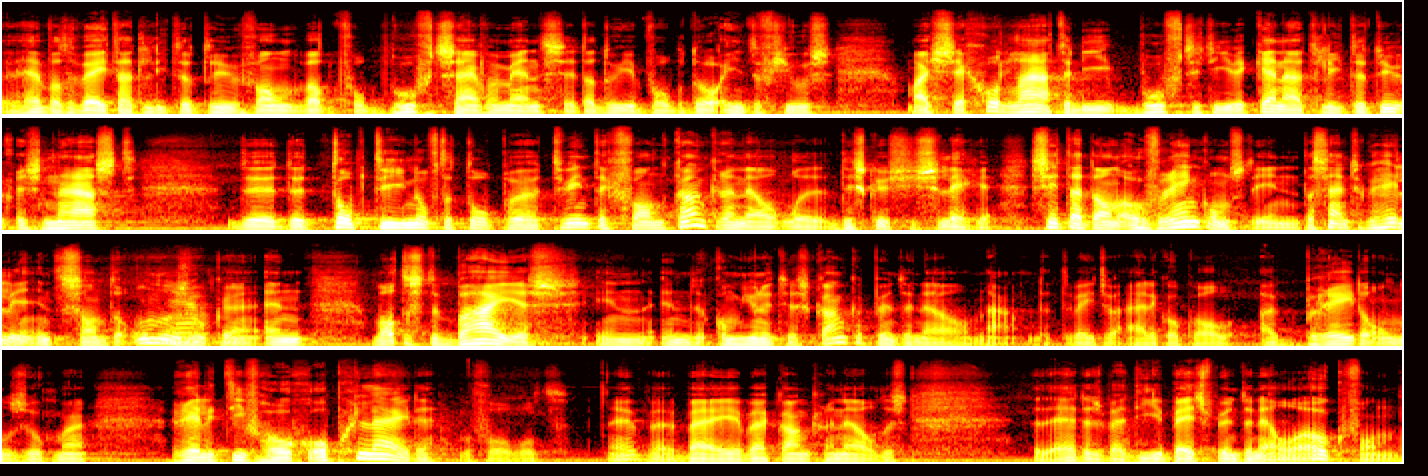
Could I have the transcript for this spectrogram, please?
hè, wat we weten uit de literatuur van wat bijvoorbeeld behoeften zijn van mensen, dat doe je bijvoorbeeld door interviews. Maar als je zegt, god, laten die behoeften die we kennen uit de literatuur is naast de, de top 10 of de top eh, 20 van KankerNL-discussies liggen. Zit daar dan overeenkomst in? Dat zijn natuurlijk hele interessante onderzoeken. En wat is de bias in, in de communities kanker.nl? Nou, dat weten we eigenlijk ook al uit breder onderzoek, maar relatief hoog opgeleide bijvoorbeeld hè, bij- bij, KankerNL. Dus, eh, dus bij diabetes.nl ook van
